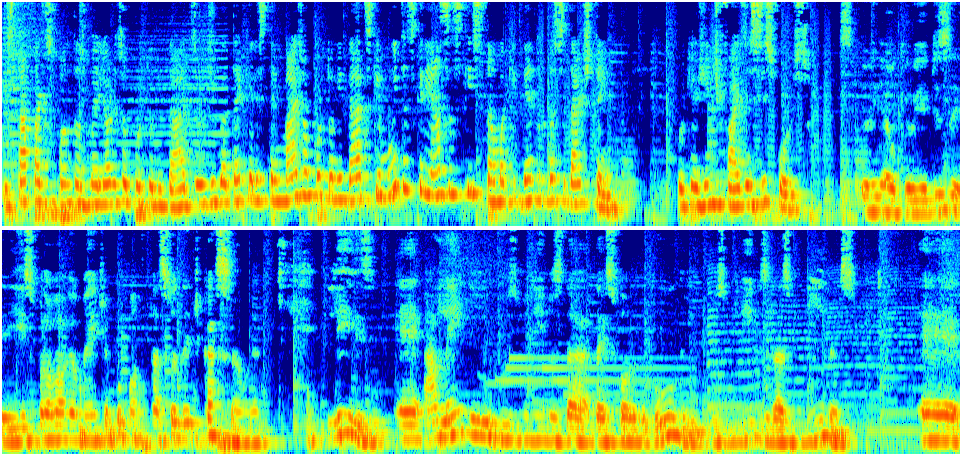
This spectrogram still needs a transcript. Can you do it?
está participando das melhores oportunidades. Eu digo até que eles têm mais oportunidades que muitas crianças que estão aqui dentro da cidade têm. Porque a gente faz esse esforço. É o que eu ia dizer, e isso provavelmente é por conta da sua dedicação, né? Lise, é, além do, dos meninos da, da escola do Bugre, dos meninos e das meninas, é,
